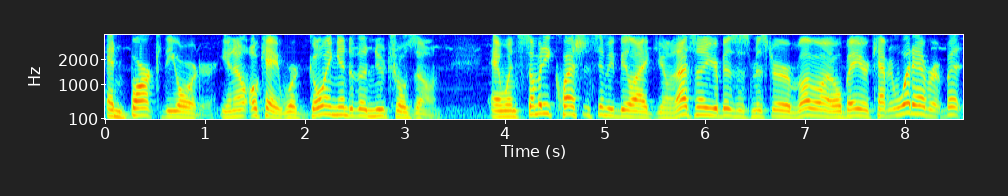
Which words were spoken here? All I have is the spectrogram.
and bark the order? You know, okay, we're going into the neutral zone. And when somebody questions him, he'd be like, you know, that's none of your business, Mister. Blah blah. blah obey your captain, whatever. But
